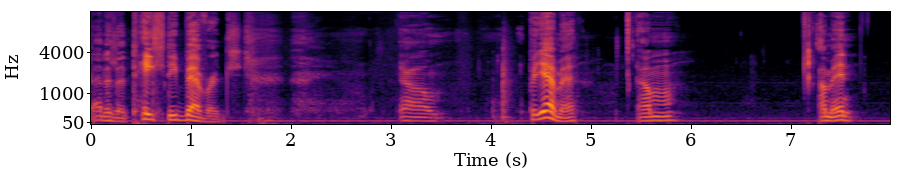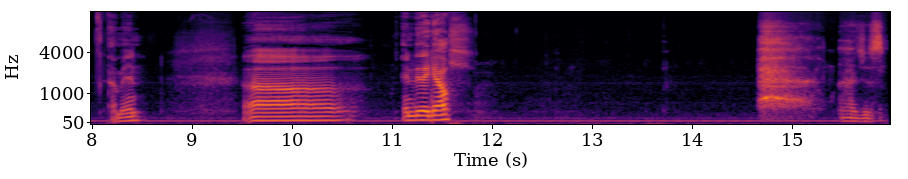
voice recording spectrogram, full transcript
That is a tasty beverage. Um, but yeah, man, um, I'm in. I'm in. Uh, anything else? I just,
